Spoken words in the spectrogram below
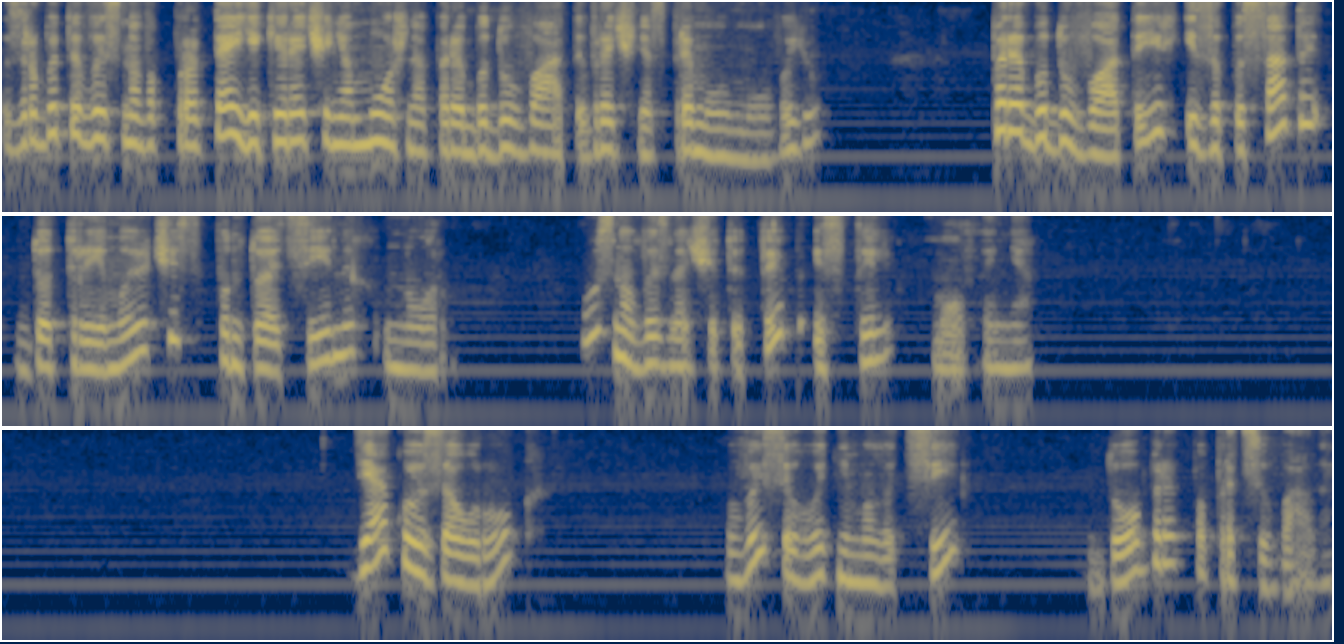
зробити висновок про те, які речення можна перебудувати в речення з прямою мовою, перебудувати їх і записати, дотримуючись пунктуаційних норм. Усно визначити тип і стиль мовлення. Дякую за урок. Ви сьогодні молодці, добре попрацювали.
